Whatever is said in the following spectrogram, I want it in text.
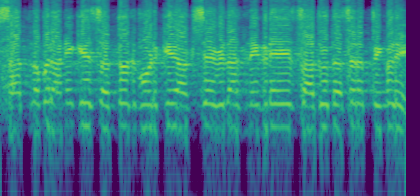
सात नंबर अनिकेत संतोष बोडके अक्षय विलास निगडे साधू दशरथ पिंगळे.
